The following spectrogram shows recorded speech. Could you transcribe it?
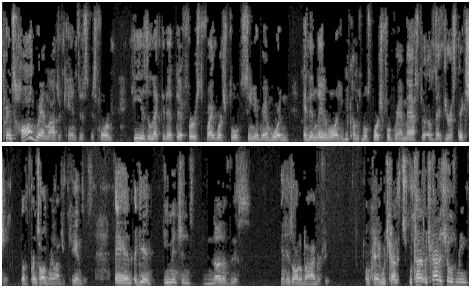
Prince Hall Grand Lodge of Kansas is formed, he is elected as their first Right Worshipful Senior Grand Warden, and then later on he becomes Most Worshipful Grand Master of that jurisdiction of the Prince Hall Grand Lodge of Kansas. And again, he mentions none of this in his autobiography. Okay, wow. which kind of which kind of which kind of shows me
